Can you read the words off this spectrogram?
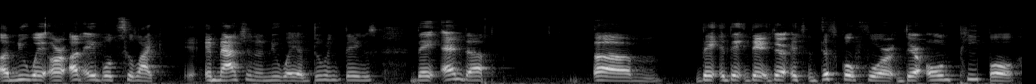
a new way or unable to like imagine a new way of doing things, they end up um, they they they they it's difficult for their own people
